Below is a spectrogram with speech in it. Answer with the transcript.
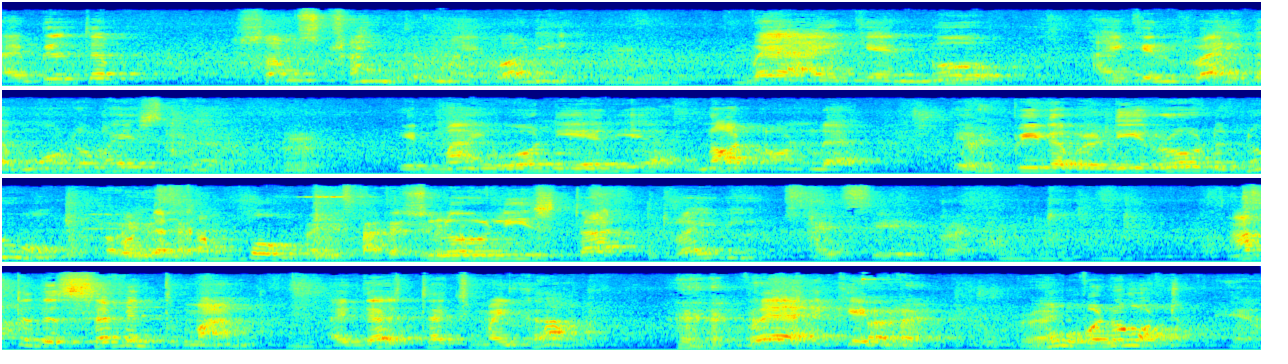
I built up some strength in my body hmm. where I can know I can ride a motor bicycle hmm. in my own area, not on the uh, PWD road, no, Oh, on the start- kampong. oh, you started Slowly start driving. I see. Right. Mm-hmm. After the seventh month, I just touch my car where I can right. move or not. Yeah.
